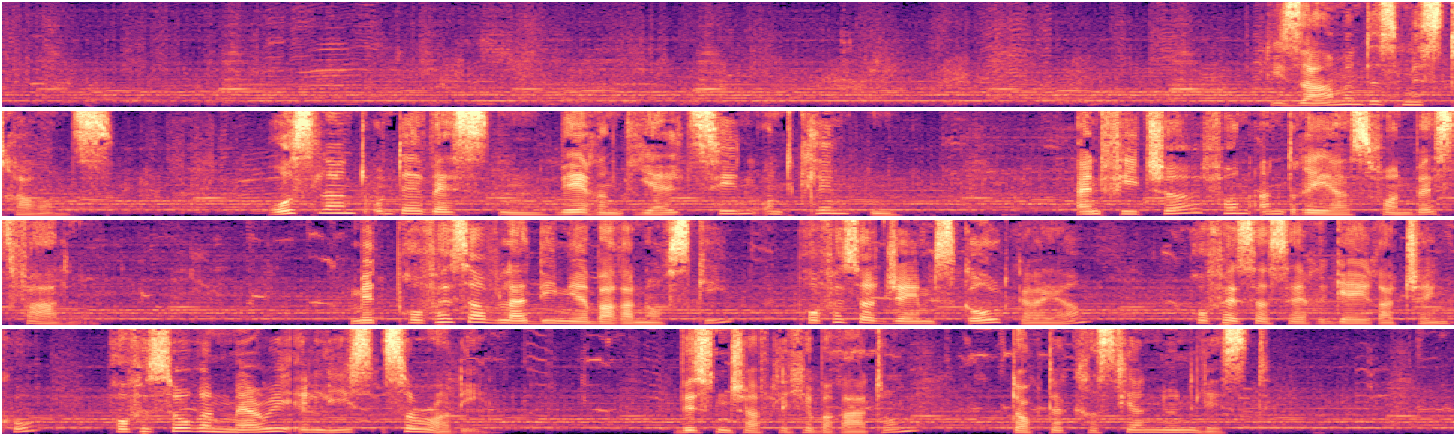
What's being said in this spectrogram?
Die Samen des Misstrauens. Russland und der Westen während Jelzin und Clinton. Ein Feature von Andreas von Westfalen mit Professor Wladimir Baranowski, Professor James Goldgeier, Professor Sergei Ratschenko, Professorin Mary Elise Sorodi. Wissenschaftliche Beratung Dr. Christian Nünlist.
